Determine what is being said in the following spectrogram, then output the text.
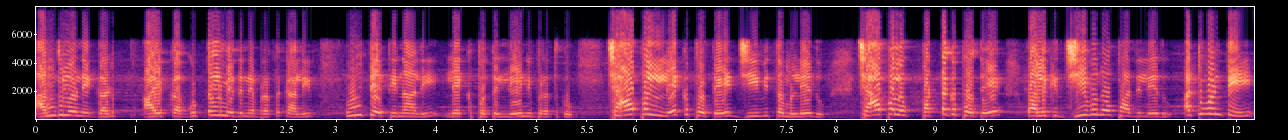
అందులోనే గడుపు ఆ యొక్క గుట్టల మీదనే బ్రతకాలి ఉంటే తినాలి లేకపోతే లేని బ్రతుకు. చేపలు లేకపోతే జీవితం లేదు. చేపలు పట్టకపోతే వాళ్ళకి జీవనోపాధి లేదు. అటువంటి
